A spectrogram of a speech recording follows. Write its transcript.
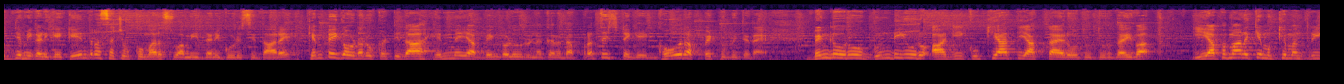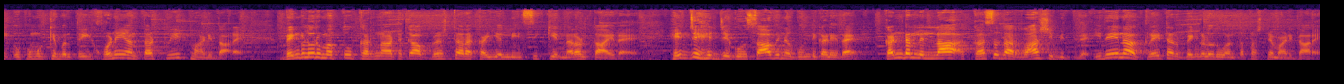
ಉದ್ಯಮಿಗಳಿಗೆ ಕೇಂದ್ರ ಸಚಿವ ಕುಮಾರಸ್ವಾಮಿ ದನಿಗೂಡಿಸಿದ್ದಾರೆ. ಕೆಂಪೇಗೌಡರು ಕಟ್ಟಿದ ಹೆಮ್ಮೆಯ ಬೆಂಗಳೂರು ನಗರದ ಪ್ರತಿಷ್ಠೆಗೆ ಘೋರ ಪೆಟ್ಟು ಬಿದ್ದಿದೆ. ಬೆಂಗಳೂರು ಗುಂಡಿಯೂರು ಆಗಿ ಕುಖ್ಯಾತಿಯಾಗ್ತಾ ಇರೋದು ದುರ್ದೈವ. ಈ ಅಪಮಾನಕ್ಕೆ ಮುಖ್ಯಮಂತ್ರಿ, ಉಪಮುಖ್ಯಮಂತ್ರಿ ಹೊಣೆ ಅಂತ ಟ್ವೀಟ್ ಮಾಡಿದ್ದಾರೆ. ಬೆಂಗಳೂರು ಮತ್ತು ಕರ್ನಾಟಕ ಭ್ರಷ್ಟರ ಕೈಯಲ್ಲಿ ಸಿಕ್ಕಿ ನರಳ್ತಾ ಇದೆ. ಹೆಜ್ಜೆ ಹೆಜ್ಜೆಗೂ ಸಾವಿನ ಗುಂಡಿಗಳಿದೆ. ಕಂಡಲ್ಲೆಲ್ಲ ಕಸದ ರಾಶಿ ಬಿದ್ದಿದೆ. ಇದೇನಾ ಗ್ರೇಟರ್ ಬೆಂಗಳೂರು ಅಂತ ಪ್ರಶ್ನೆ ಮಾಡಿದ್ದಾರೆ.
